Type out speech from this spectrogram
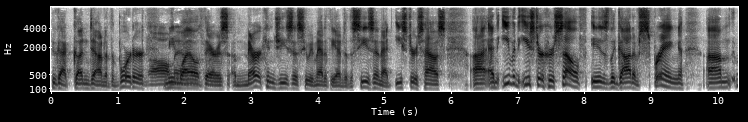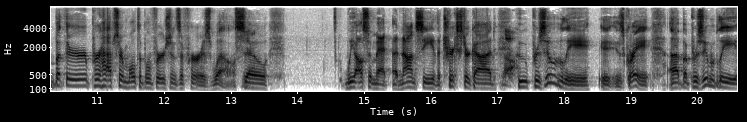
who got gunned down at the border. Oh, Meanwhile, was there's American Jesus who we met at the end of the season at Easter's house. Uh, and even Easter herself is the god of spring, um, but there perhaps are multiple versions of her as well. So. We also met Anansi, the trickster god, Oh. who presumably is great, uh, but presumably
